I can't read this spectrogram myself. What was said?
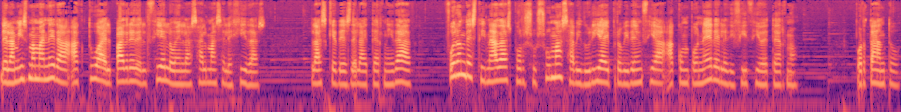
De la misma manera actúa el Padre del Cielo en las almas elegidas, las que desde la eternidad fueron destinadas por su suma sabiduría y providencia a componer el edificio eterno. Por tanto,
